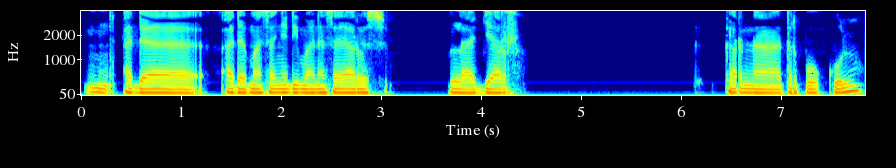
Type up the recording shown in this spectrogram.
Hmm, ada ada masanya di mana saya harus belajar karena terpukul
